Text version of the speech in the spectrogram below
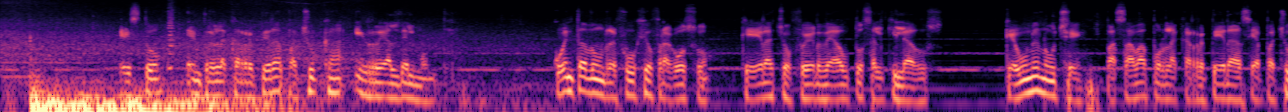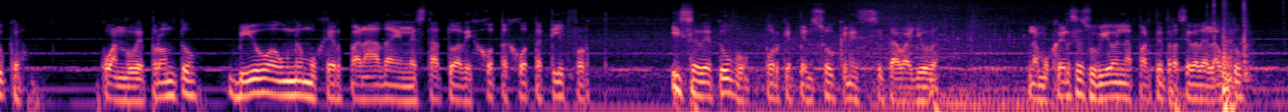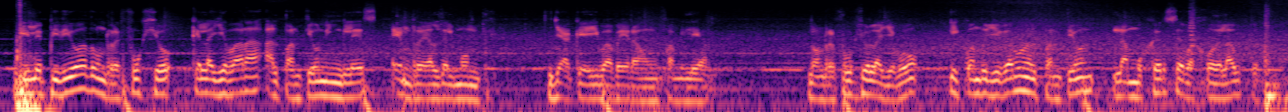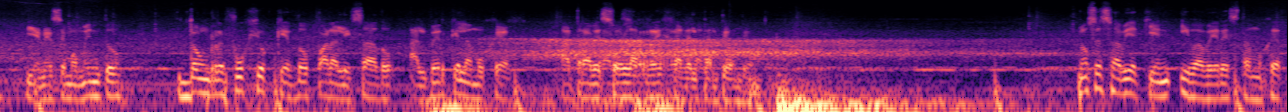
Esto entre la carretera Pachuca y Real del Monte. Cuenta de un refugio fragoso, que era chofer de autos alquilados, que una noche pasaba por la carretera hacia Pachuca cuando de pronto vio a una mujer parada en la estatua de JJ Clifford y se detuvo porque pensó que necesitaba ayuda. La mujer se subió en la parte trasera del auto y le pidió a don Refugio que la llevara al panteón inglés en Real del Monte, ya que iba a ver a un familiar. Don Refugio la llevó y cuando llegaron al panteón la mujer se bajó del auto y en ese momento Don Refugio quedó paralizado al ver que la mujer atravesó la reja del panteón. No se sabía quién iba a ver esta mujer,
